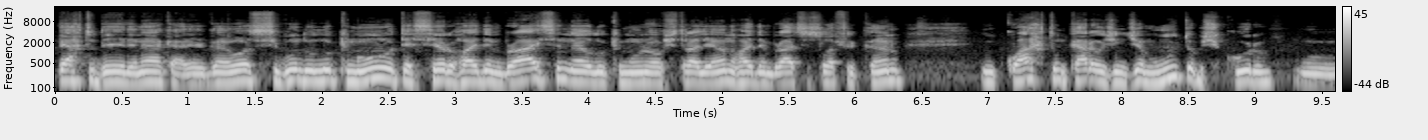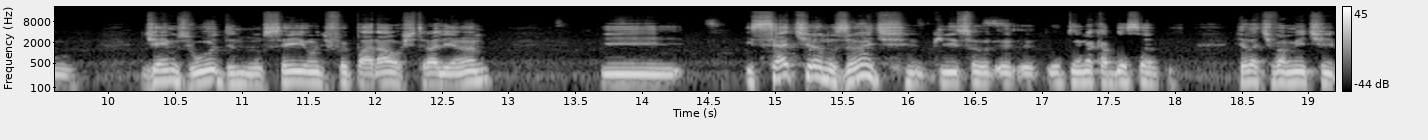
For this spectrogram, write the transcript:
perto dele, né, cara? Ele ganhou o segundo o Luke Moon, o terceiro o Hayden Bryson, né? O Luke Moon é australiano, o Hayden Bryson é sul-africano. Em quarto, um cara hoje em dia muito obscuro, o James Wood, não sei onde foi parar, australiano. E, e sete anos antes, que isso eu- eu, tenho na cabeça relativamente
